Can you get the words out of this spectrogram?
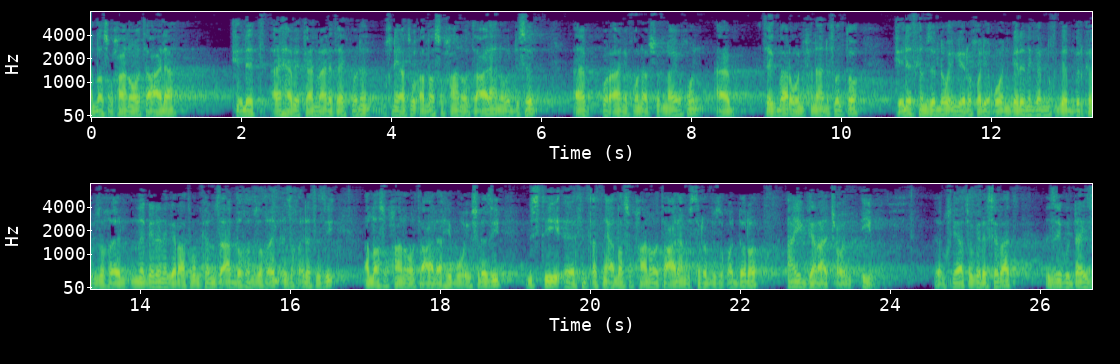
ኣላ ስብሓን ወተላ ክእለት ኣይሃበካን ማለት ኣይኮነን ምክንያቱ ኣላ ስብሓን ወተላ ንወዲ ሰብ ኣብ ቁርን ይኹን ኣብ ሱና ይኹን ኣብ ተግባር ወንሕና ንፈልጦ ክእለት ከም ዘለዎ እዩ ገይሮ ከሊቁ ንገለ ነገር ንክገብር ከምዝኽእል ንገለ ነገራት እውን ከምዝኣብ ከምዝኽእል እዚ ክእለት እዚ ኣላ ስብሓን ወተላ ሂቡ እዩ ስለዚ ምስቲ ፍልጠት ናይ ኣላ ስብሓን ወተላ ምስቲ ረቢ ዝቀደሮ ኣይገራጮን እዩ ምክንያቱ ገለ ሰባት እዚ ጉዳይ እዚ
